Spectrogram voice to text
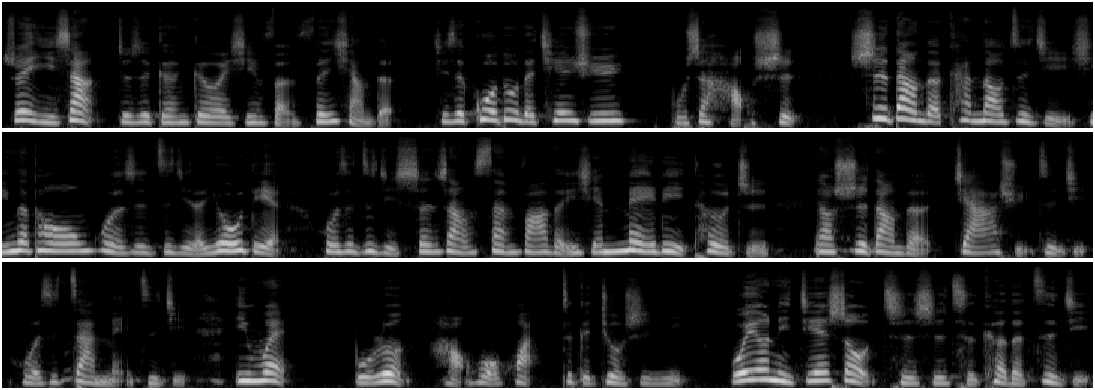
所以以上就是跟各位新粉分享的。其实过度的谦虚不是好事，适当的看到自己行得通，或者是自己的优点，或者是自己身上散发的一些魅力特质，要适当的嘉许自己，或者是赞美自己，因为不论好或坏，这个就是你。唯有你接受此时此刻的自己，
